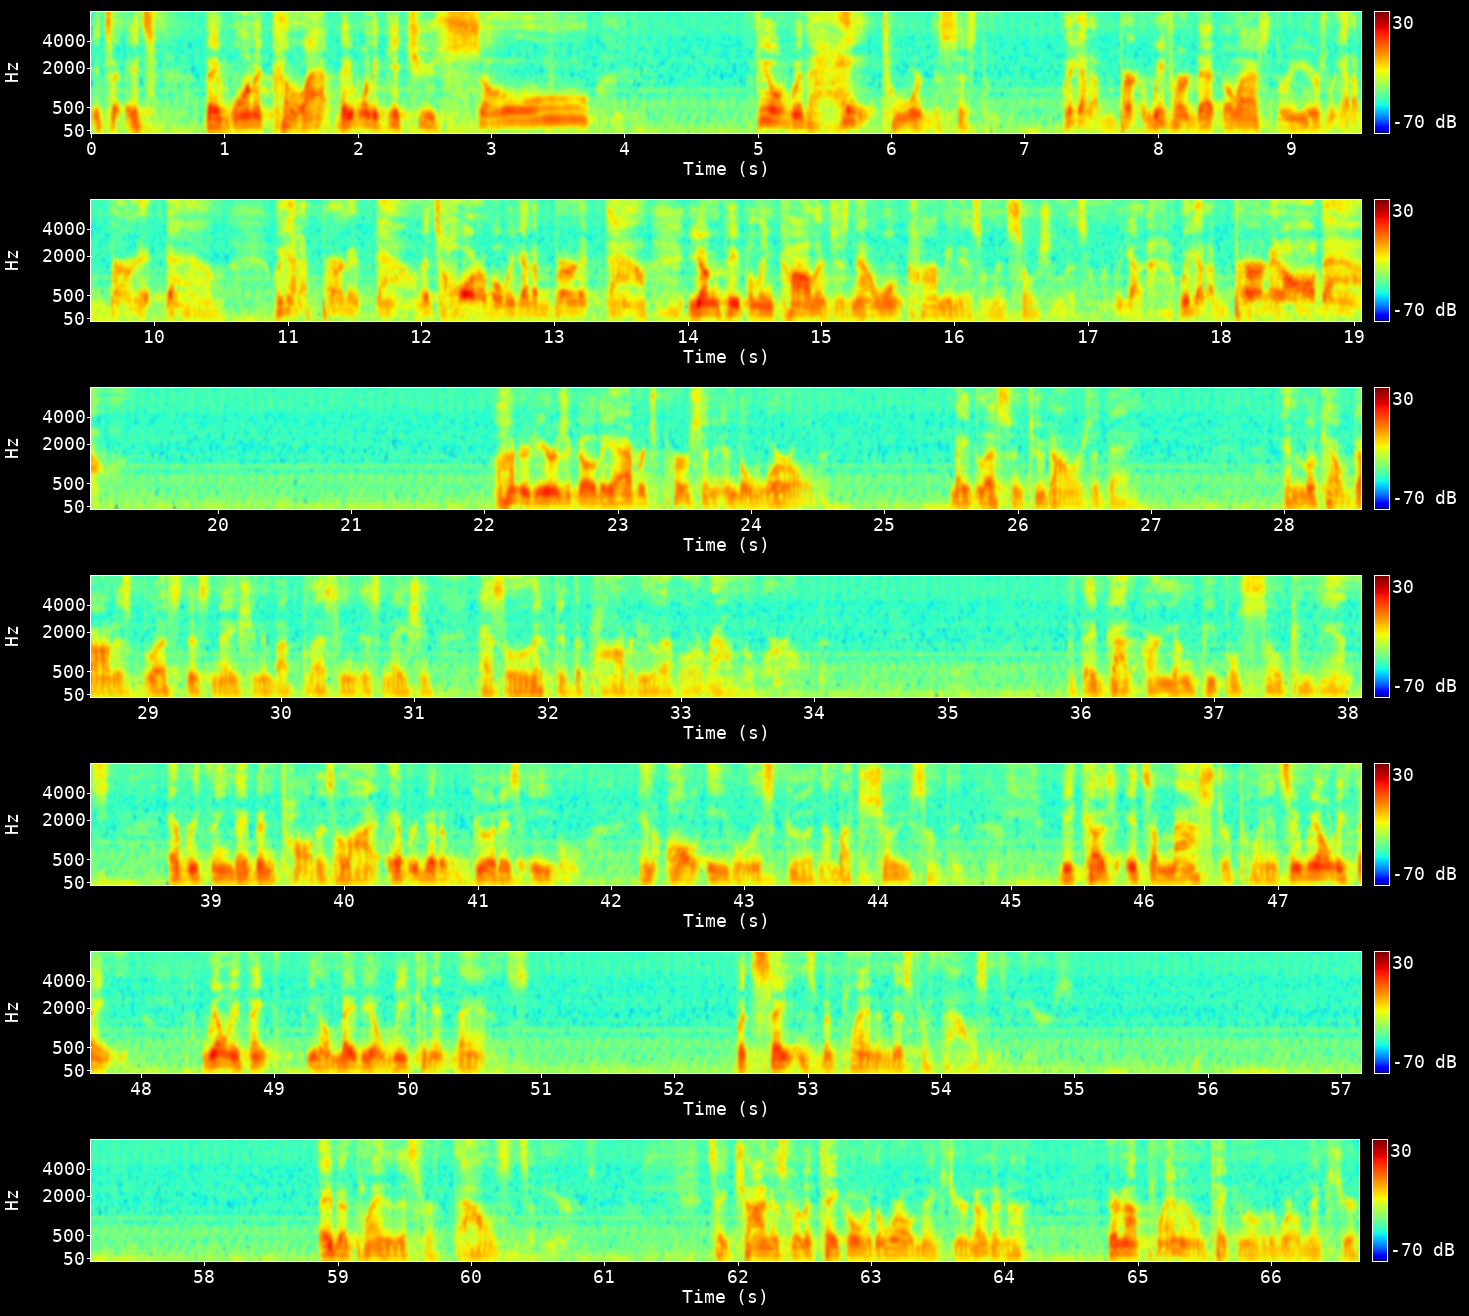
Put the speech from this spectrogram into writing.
It's, it's they want to collapse. They want to get you so filled with hate toward the system. We got to burn. We've heard that in the last three years. We got to burn it down. We got to burn it down. It's horrible. We got to burn it down. Young people in colleges now want communism and socialism. We got we got to burn it all down. A hundred years ago, the average person in the world made less than two dollars a day. And look how God has blessed this nation, and by blessing this nation, has lifted the poverty level around the world. But they've got our young people so convinced everything they've been taught is a lie. Every bit of good is evil, and all evil is good. And I'm about to show you something. Because it's a master plan. See, we only think, we only think, you know, maybe a week in advance. But Satan's been planning this for thousands of years. They've been planning this for thousands of years. Say China's going to take over the world next year. No, they're not. They're not planning on taking over the world next year.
